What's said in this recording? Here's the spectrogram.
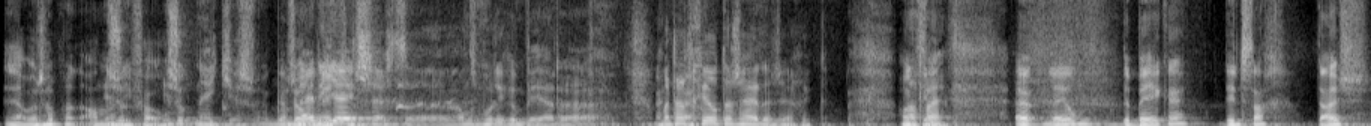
Ja, maar is op een ander is, ook, niveau. is ook netjes. Ik ben Is blij dat jij het zegt, eh, anders moet ik hem weer... eh, Maar dat geldt terzijde, zeg ik. Oké. Eh, Leon, de beker, dinsdag, thuis,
